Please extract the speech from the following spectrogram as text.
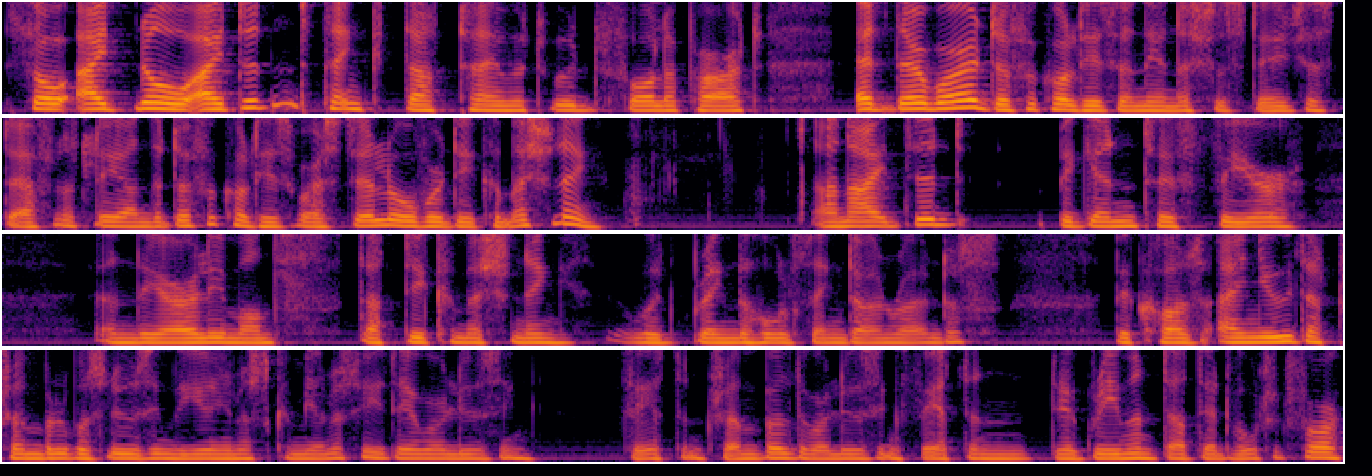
So I no, I didn't think that time it would fall apart. It, there were difficulties in the initial stages, definitely, and the difficulties were still over decommissioning. And I did begin to fear in the early months that decommissioning would bring the whole thing down around us because I knew that Trimble was losing the unionist community. They were losing faith in Trimble, they were losing faith in the agreement that they'd voted for.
